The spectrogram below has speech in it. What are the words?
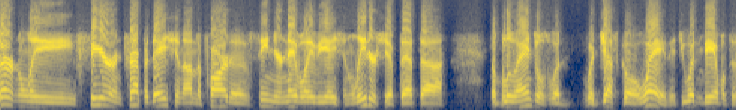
certainly fear and trepidation on the part of senior naval aviation leadership that uh, the Blue Angels would would just go away, that you wouldn't be able to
